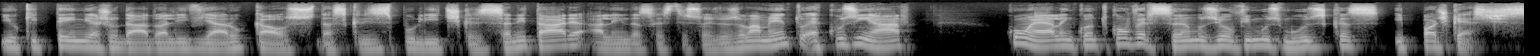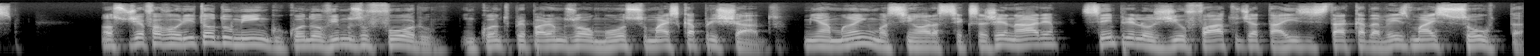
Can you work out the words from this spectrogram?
e o que tem me ajudado a aliviar o caos das crises políticas e sanitária, além das restrições do isolamento, é cozinhar com ela enquanto conversamos e ouvimos músicas e podcasts. Nosso dia favorito é o domingo, quando ouvimos o foro, enquanto preparamos o almoço mais caprichado. Minha mãe, uma senhora sexagenária, sempre elogia o fato de a Thaís estar cada vez mais solta.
